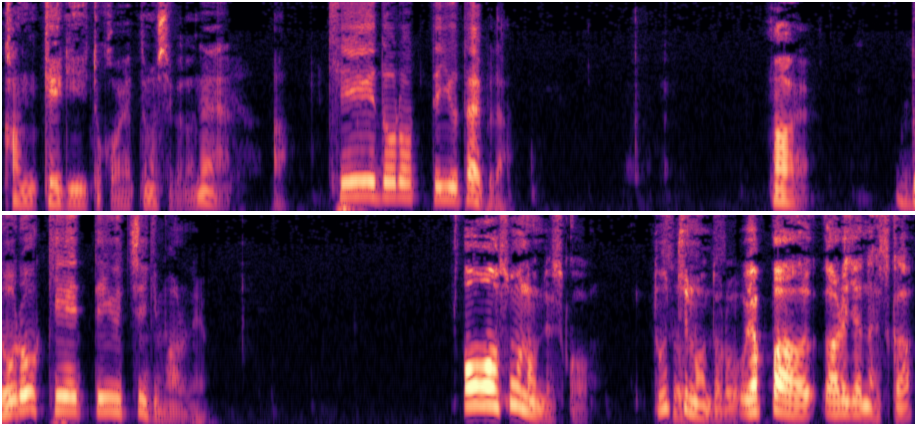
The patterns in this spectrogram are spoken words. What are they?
缶蹴りとかはやってましたけどね。軽泥っていうタイプだ。はい。泥系っていう地域もあるのよ。ああ、そうなんですか。どっちなんだろうやっぱ、あれじゃないですか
